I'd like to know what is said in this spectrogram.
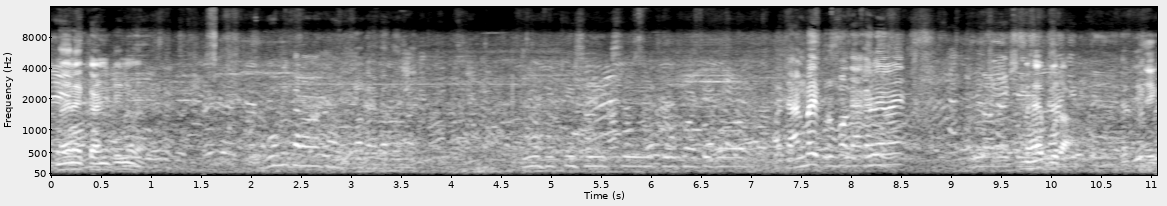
नहीं कंटिन्यू जान भाई प्रूफ क्या कर देना है? है पूरा। एक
